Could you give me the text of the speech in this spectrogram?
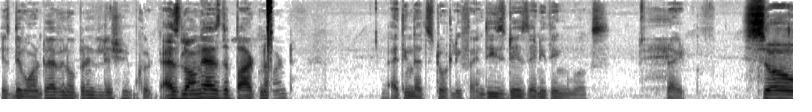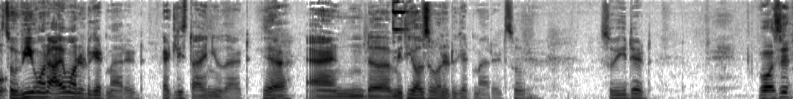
If they want to have an open relationship, good. As long as the partner want, I think that's totally fine. These days, anything works, right? So, So we want. I wanted to get married. At least I knew that yeah. and uh, Mithi also wanted to get married. So, so we did. Was it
